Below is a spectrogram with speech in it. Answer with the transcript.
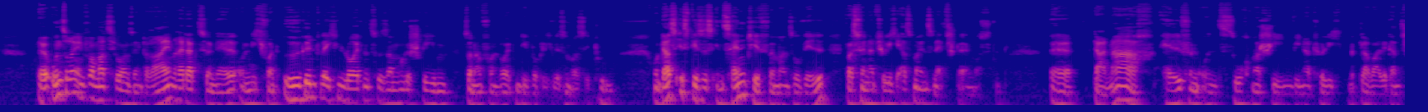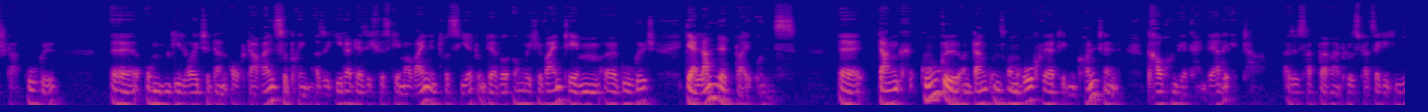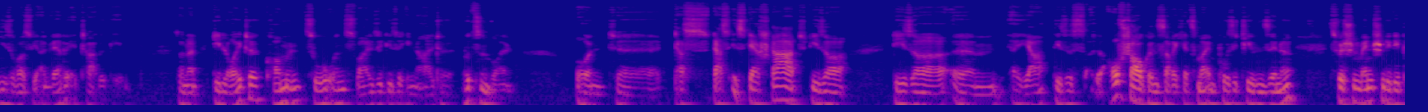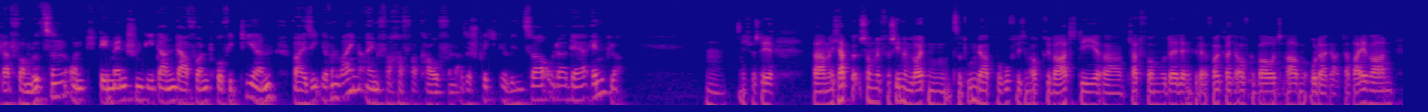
Äh, unsere Informationen sind rein redaktionell und nicht von irgendwelchen Leuten zusammengeschrieben, sondern von Leuten, die wirklich wissen, was sie tun. Und das ist dieses Incentive, wenn man so will, was wir natürlich erstmal ins Netz stellen mussten. Äh, danach helfen uns Suchmaschinen wie natürlich mittlerweile ganz stark Google, äh, um die Leute dann auch da reinzubringen. Also jeder, der sich fürs Thema Wein interessiert und der irgendwelche Weinthemen äh, googelt, der landet bei uns äh, dank Google und dank unserem hochwertigen Content brauchen wir kein Werbeetat. Also es hat bei OnePlus tatsächlich nie sowas wie ein Werbeetat gegeben, sondern die Leute kommen zu uns, weil sie diese Inhalte nutzen wollen. Und äh, das, das ist der Start dieser, dieser ähm, ja, dieses Aufschaukelns, sage ich jetzt mal im positiven Sinne, zwischen Menschen, die die Plattform nutzen und den Menschen, die dann davon profitieren, weil sie ihren Wein einfacher verkaufen. Also sprich der Winzer oder der Händler. Hm, ich verstehe. Ähm, ich habe schon mit verschiedenen Leuten zu tun gehabt, beruflich und auch privat, die äh, Plattformmodelle entweder erfolgreich aufgebaut haben oder gerade dabei waren.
